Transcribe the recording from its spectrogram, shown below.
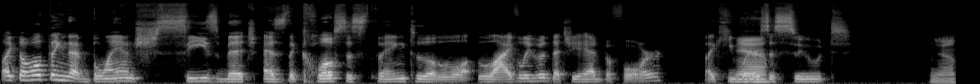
like the whole thing that Blanche sees Mitch as the closest thing to the li- livelihood that she had before. Like he Yeah. wears a suit. yeah.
